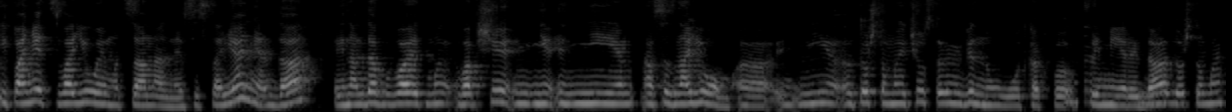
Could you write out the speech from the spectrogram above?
и понять свое эмоциональное состояние, да, иногда бывает мы вообще не, не осознаем э, не то, что мы чувствуем вину, вот как в примере, да, то, что мы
